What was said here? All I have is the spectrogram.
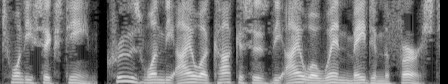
2016. Cruz won the Iowa caucuses. The Iowa win made him the first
